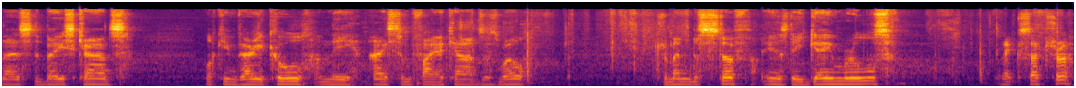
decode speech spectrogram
There's the base cards looking very cool and the Ice and Fire cards as well. Tremendous stuff. Here's the game rules, etc.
